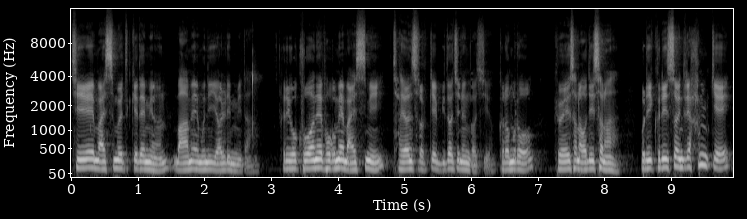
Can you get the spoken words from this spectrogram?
지혜의 말씀을 듣게 되면 마음의 문이 열립니다. 그리고 구원의 복음의 말씀이 자연스럽게 믿어지는 거지요. 그러므로 교회에서나 어디서나 우리 그리스도인들이 함께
